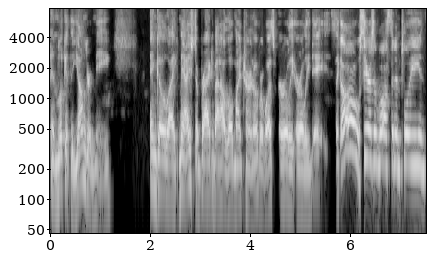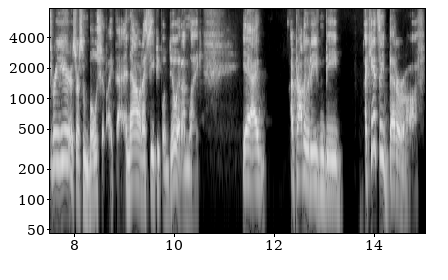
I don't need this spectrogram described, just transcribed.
and look at the younger me and go like, man, I used to brag about how low my turnover was early, early days. Like, oh, Seer's have lost an employee in three years or some bullshit like that. And now when I see people do it, I'm like, yeah, I, I probably would even be, I can't say better off,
